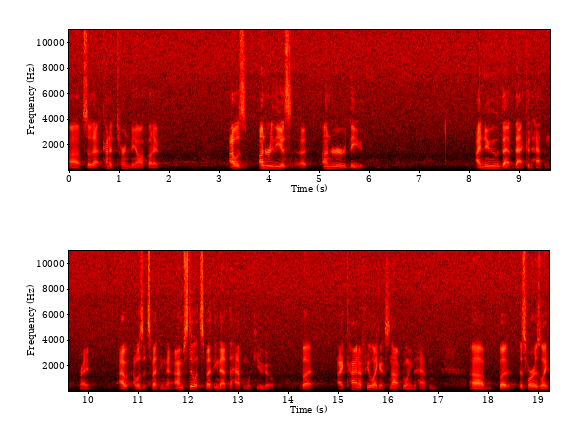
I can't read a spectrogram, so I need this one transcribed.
Uh, so that kind of turned me off, but I, I was under the, uh, under the, I knew that that could happen, right? I, I was expecting that. I'm still expecting that to happen with Hugo, but I kind of feel like it's not going to happen. Uh, but as far as like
